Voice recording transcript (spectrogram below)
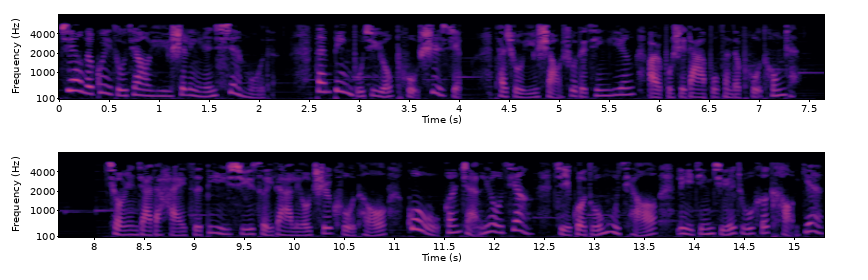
这样的贵族教育是令人羡慕的，但并不具有普适性。它属于少数的精英，而不是大部分的普通人。穷人家的孩子必须随大流吃苦头，过五关斩六将，挤过独木桥，历经角逐和考验，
